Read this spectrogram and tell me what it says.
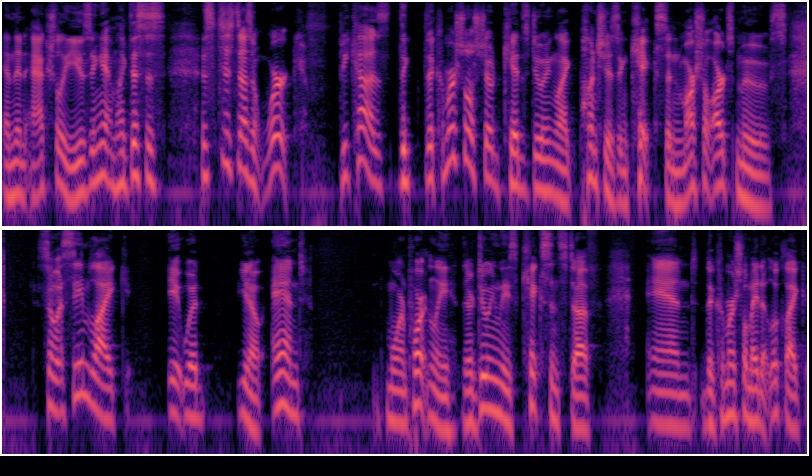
And then actually using it, I'm like, this is this just doesn't work. Because the, the commercial showed kids doing like punches and kicks and martial arts moves. So it seemed like it would, you know, and more importantly, they're doing these kicks and stuff, and the commercial made it look like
